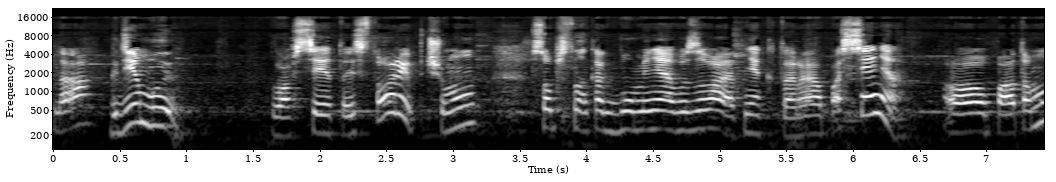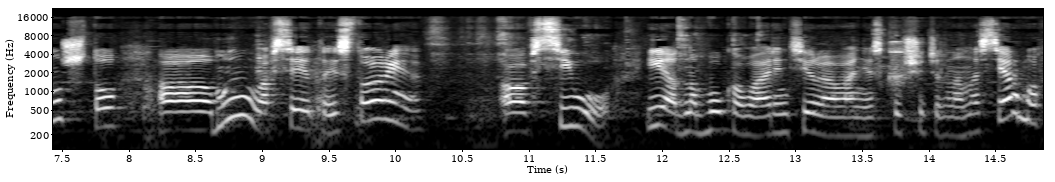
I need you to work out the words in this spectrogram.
да, где мы во всей этой истории, почему, собственно, как бы у меня вызывает некоторые опасения, э, потому что э, мы во всей этой истории э, в силу и однобокого ориентирования исключительно на сербов,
